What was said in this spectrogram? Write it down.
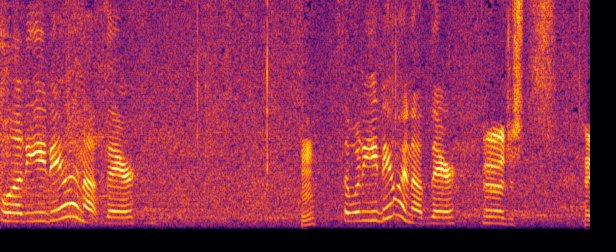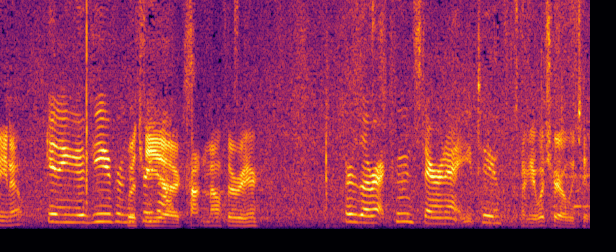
What are you doing up there? Hmm? So what are you doing up there? Uh, just hanging out Getting a view from with the the uh, cottonmouth over here. There's a raccoon staring at you too. Okay, what trail are we taking?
